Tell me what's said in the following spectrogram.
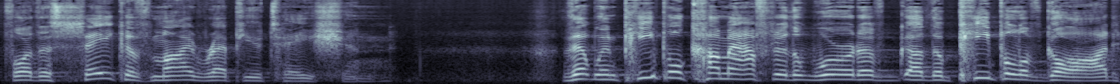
for the sake of my reputation. That when people come after the word of God, the people of God,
